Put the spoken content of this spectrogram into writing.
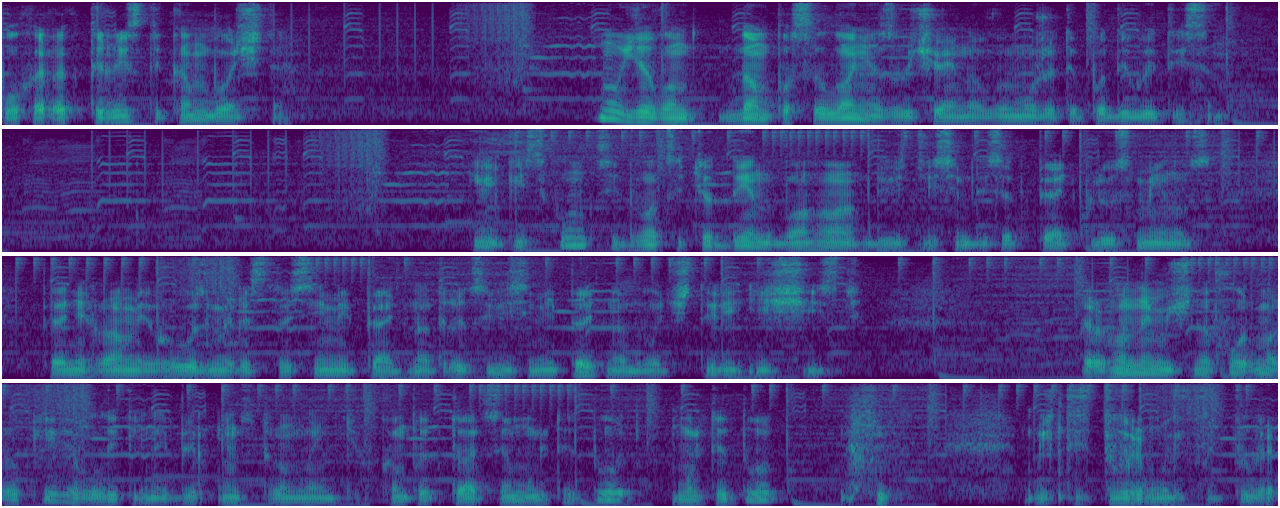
По характеристикам бачите. Ну, я вам дам посилання, звичайно, ви можете подивитися. Кількість функцій 21, вага 275 плюс-мінус 5 грамів розміри 107,5 на 38,5 на 24,6. Ергономічна форма руків'я, великий набір інструментів. Комплектація мультитур, мультитур, мультитур, мультитур,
